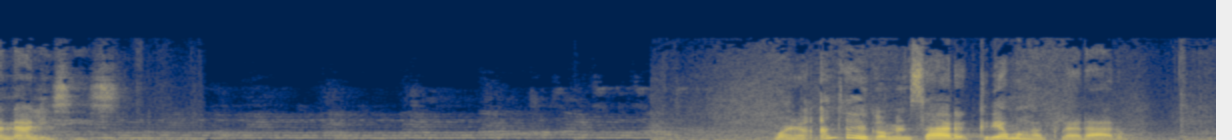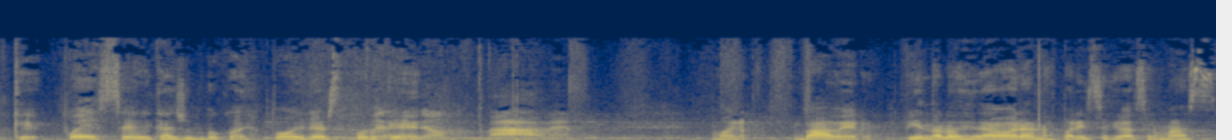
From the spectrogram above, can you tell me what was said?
Análisis. Bueno, antes de comenzar, queríamos aclarar que puede ser que haya un poco de spoilers porque... no, va a haber. Bueno, va a haber. Viéndolo desde ahora nos parece que va a ser más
